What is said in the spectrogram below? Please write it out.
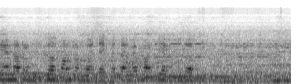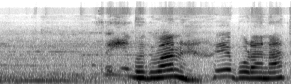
એના તો બીજા કોણ રમવા જાય કે તમે મજા કુદરતી ભગવાન હે ભોળાનાથ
